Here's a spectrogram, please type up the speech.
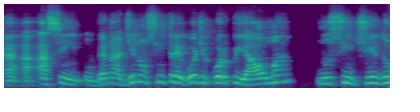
assim, o Bernardinho não se entregou de corpo e alma no sentido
